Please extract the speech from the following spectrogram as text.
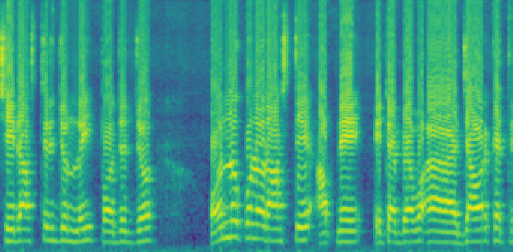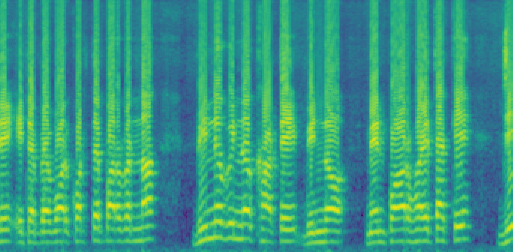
সেই রাষ্ট্রের জন্যই প্রযোজ্য। অন্য কোনো রাষ্ট্রে আপনি এটা যাওয়ার ক্ষেত্রে এটা ব্যবহার করতে পারবেন না। ভিন্ন ভিন্ন খাতে ভিন্ন ম্যান পাওয়ার হয়ে থাকে। যে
